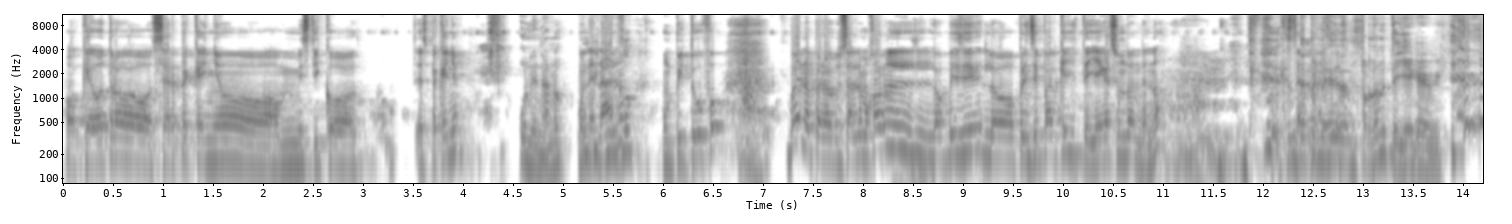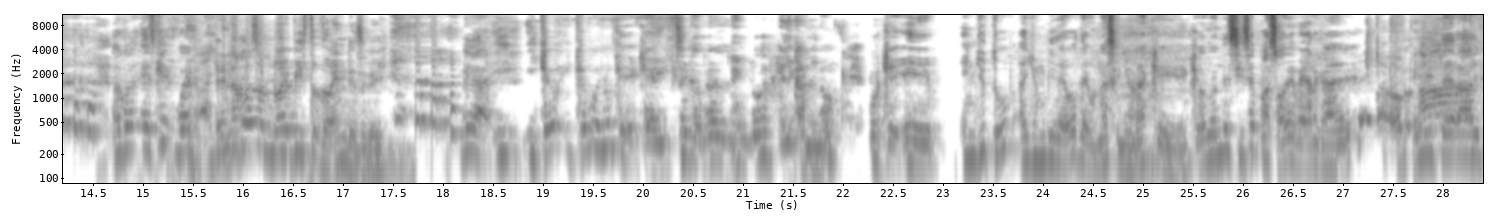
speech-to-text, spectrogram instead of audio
O que otro ser pequeño místico es pequeño. Un enano. Un, Un enano, pitufo. un pitufo. Bueno, pero pues a lo mejor lo, princi- lo principal que te llega es un duende, ¿no? Depende de por dónde te llega, güey. Es que, bueno, hay un En video- Amazon no he visto duendes, güey. Mira, y, y, qué, y qué bueno que, que ahí se quedó el ejemplo del el camino, porque eh, en YouTube hay un video de una señora que, que donde sí se pasó de verga, eh. Literal.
